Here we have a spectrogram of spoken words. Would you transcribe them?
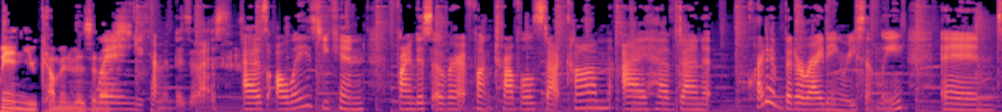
when you come and visit when us. you come and visit us. As always, you can find us over at funktravels.com. I have done quite a bit of writing recently, and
